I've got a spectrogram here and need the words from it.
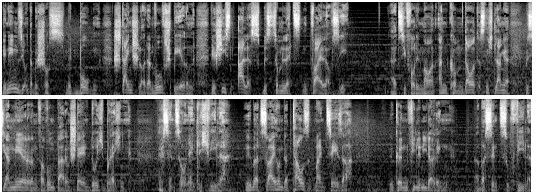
Wir nehmen sie unter Beschuss mit Bogen, Steinschleudern, Wurfspeeren. Wir schießen alles bis zum letzten Pfeil auf sie. Als sie vor den Mauern ankommen, dauert es nicht lange, bis sie an mehreren verwundbaren Stellen durchbrechen. Es sind so unendlich viele. Über 200.000, meint Cäsar. Wir können viele niederringen, aber es sind zu viele.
